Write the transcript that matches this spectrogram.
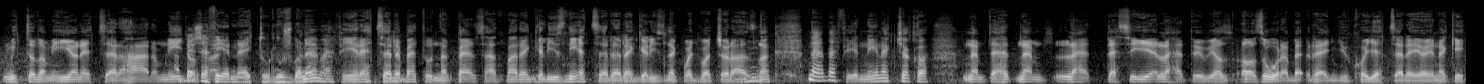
mit tudom én, jön egyszerre három, négy. Hát be se férne egy turnusba, nem? Nem befér, egyszerre be tudnak, persze, hát már reggelizni, egyszerre reggeliznek, vagy vacsoráznak. Ne, beférnének, csak a, nem, tehet, nem lehet teszi lehetővé az, az óra rendjük, hogy egyszerre jöjjön ki.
